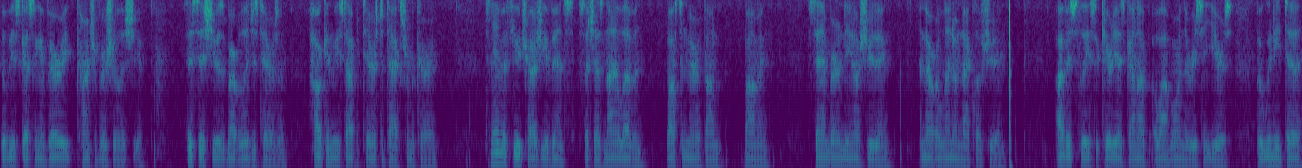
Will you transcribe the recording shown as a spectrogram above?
we'll be discussing a very controversial issue. This issue is about religious terrorism. How can we stop terrorist attacks from occurring? To name a few tragic events, such as 9 11, Boston Marathon bombing, San Bernardino shooting, and the Orlando nightclub shooting. Obviously, security has gone up a lot more in the recent years, but we need to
